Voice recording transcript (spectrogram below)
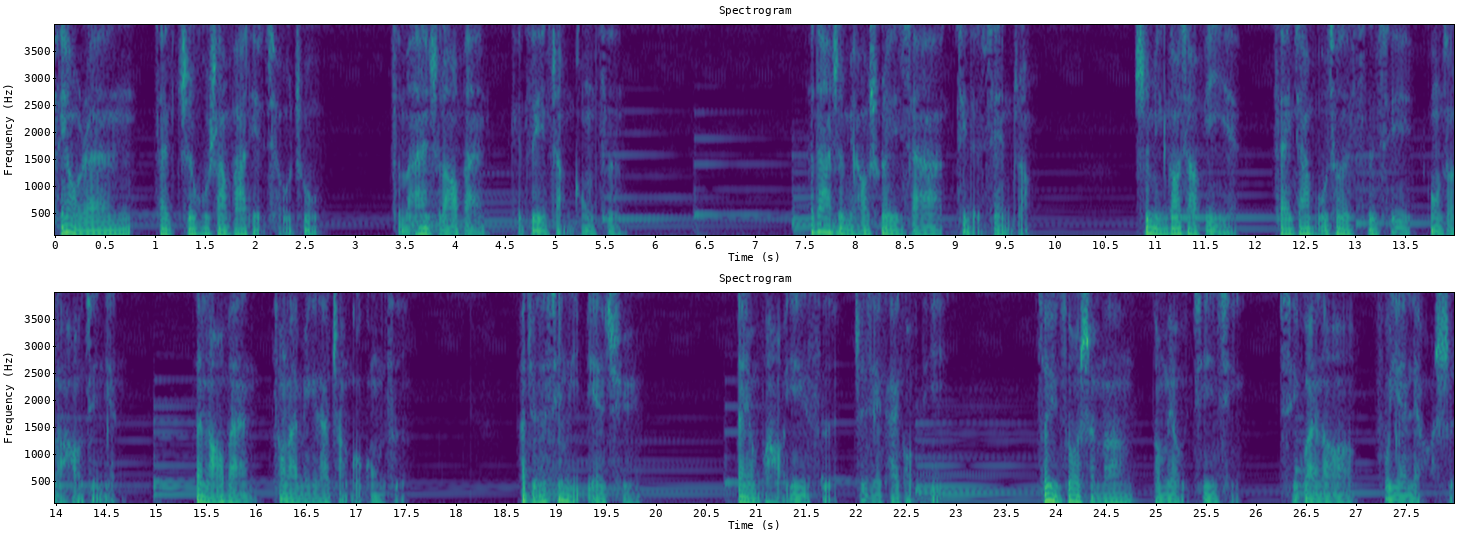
曾有人在知乎上发帖求助，怎么暗示老板给自己涨工资？他大致描述了一下自己的现状：知名高校毕业，在一家不错的私企工作了好几年，但老板从来没给他涨过工资。他觉得心里憋屈，但又不好意思直接开口提，所以做什么都没有激情，习惯了敷衍了事。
